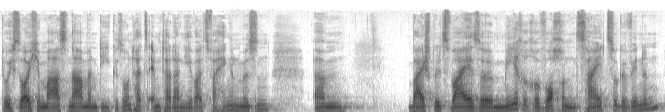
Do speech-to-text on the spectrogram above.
durch solche Maßnahmen, die Gesundheitsämter dann jeweils verhängen müssen, ähm, beispielsweise mehrere Wochen Zeit zu gewinnen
